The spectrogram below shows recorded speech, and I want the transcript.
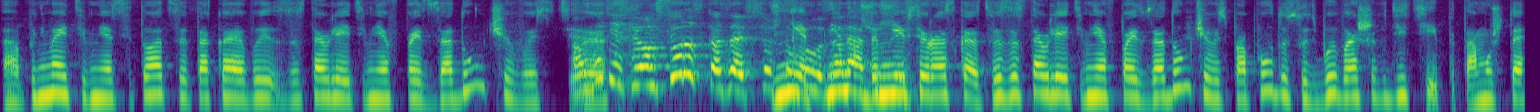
э, Понимаете, у меня ситуация такая, вы заставляете меня впасть в задумчивость. А вы э, знаете, если вам все рассказать, все, что Нет, было не надо мне жизнь. все рассказывать. Вы заставляете меня впасть в задумчивость по поводу судьбы ваших детей, потому что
